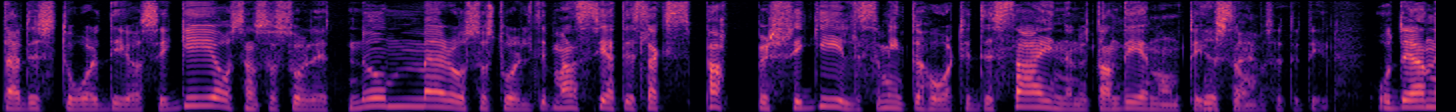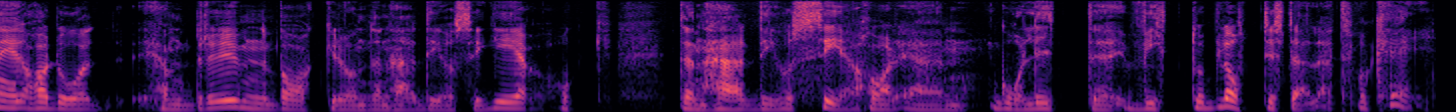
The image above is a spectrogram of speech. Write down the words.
Där det står DOCG och sen så står det ett nummer och så står det lite, man ser att det är ett slags papperssigill som inte hör till designen utan det är någonting det. som sätter till. Och den är, har då en brun bakgrund, den här DOCG och den här DOC har en, går lite vitt och blått istället. Okej.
